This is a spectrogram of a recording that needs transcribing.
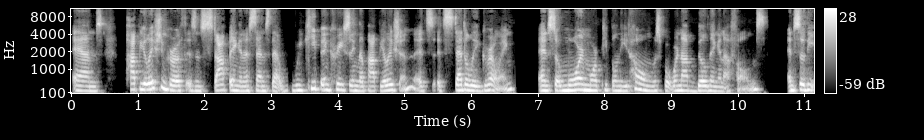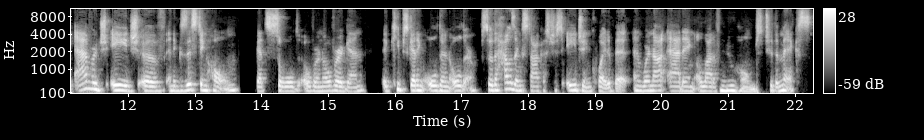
and population growth isn't stopping in a sense that we keep increasing the population. It's it's steadily growing. And so more and more people need homes but we're not building enough homes. And so the average age of an existing home that's sold over and over again it keeps getting older and older. So the housing stock is just aging quite a bit and we're not adding a lot of new homes to the mix.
